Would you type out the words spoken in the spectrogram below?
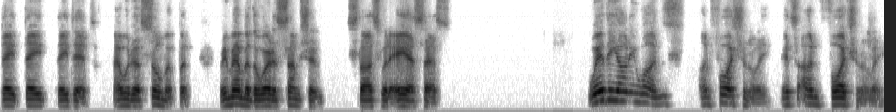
they they they did. I would assume it, but remember the word assumption starts with ASS. We're the only ones, unfortunately, it's unfortunately,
